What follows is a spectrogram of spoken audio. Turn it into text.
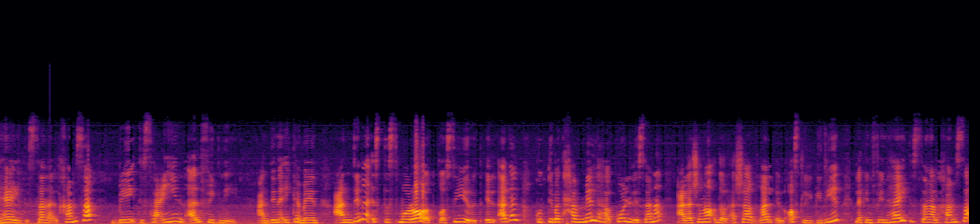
نهاية السنة الخامسة بتسعين ألف جنيه. عندنا إيه كمان؟ عندنا استثمارات قصيرة الأجل كنت بتحملها كل سنة علشان أقدر أشغل الأصل الجديد لكن في نهاية السنة الخامسة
